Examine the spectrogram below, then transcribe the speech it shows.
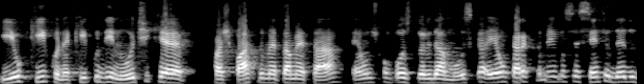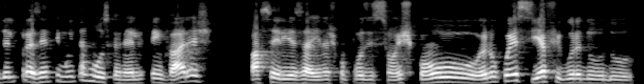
E o Kiko, né? Kiko Dinucci, que é faz parte do Metá Metá, é um dos compositores da música e é um cara que também você sente o dedo dele presente em muitas músicas, né? Ele tem várias parcerias aí nas composições com o... Eu não conhecia a figura do, do,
